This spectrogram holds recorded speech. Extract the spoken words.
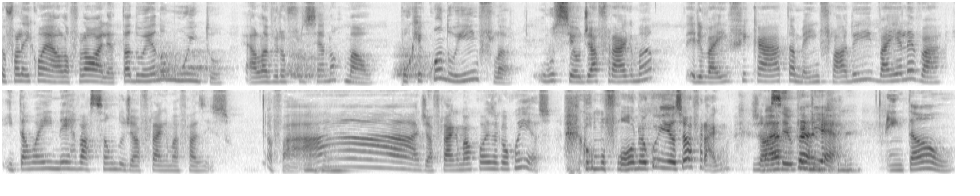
eu falei com ela, eu falei, olha, tá doendo muito. Ela virou e falou assim, é normal. Porque quando infla, o seu diafragma ele vai ficar também inflado e vai elevar. Então a inervação do diafragma faz isso. Eu falo, ah, uhum. diafragma é uma coisa que eu conheço. Como fono, eu conheço diafragma. Já Bastante, sei o que, que é. Né? Então,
